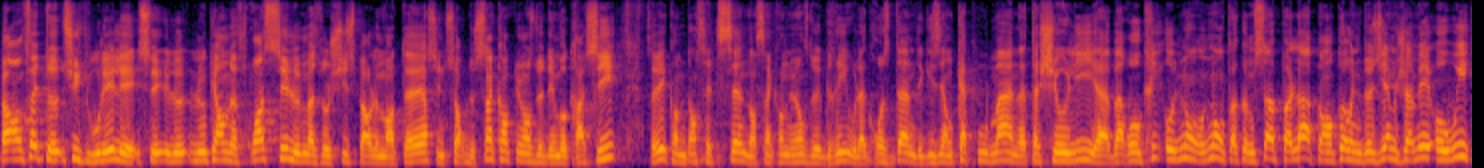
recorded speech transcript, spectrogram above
Alors en fait, euh, si vous voulez, le, le 49.3, c'est le masochisme parlementaire, c'est une sorte de 50 nuances de démocratie. Vous savez, comme dans cette scène, dans 50 nuances de gris, où la grosse dame déguisée en Catwoman, attachée au lit, à barreau au cri, oh non, non, pas comme ça, pas là, pas encore une deuxième, jamais, oh oui,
